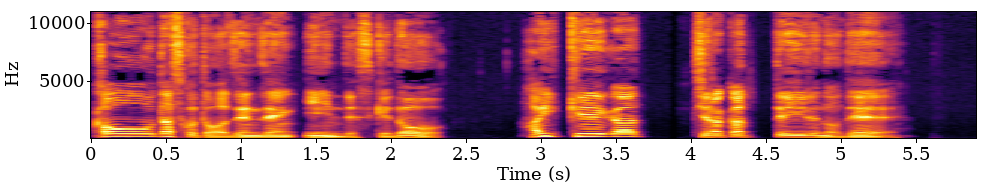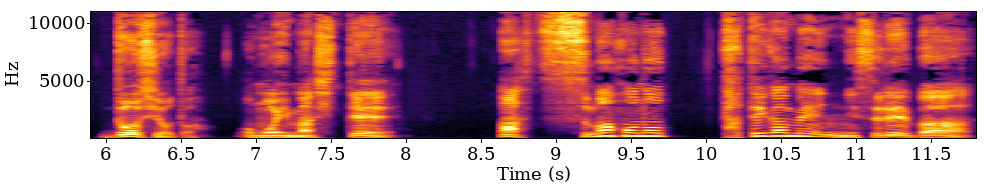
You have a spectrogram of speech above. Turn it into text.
顔を出すことは全然いいんですけど、背景が散らかっているので、どうしようと思いまして、あ、スマホの縦画面にすれば、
